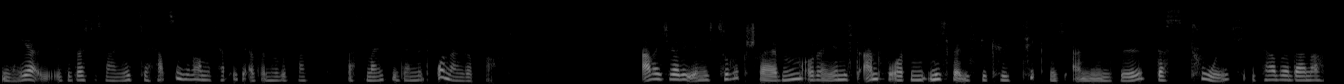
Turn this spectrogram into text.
naja, wie soll ich das sagen, nicht zu Herzen genommen. Ich habe mich einfach nur gefragt, was meint sie denn mit unangebracht? Aber ich werde ihr nicht zurückschreiben oder ihr nicht antworten, nicht weil ich die Kritik nicht annehmen will. Das tue ich. Ich habe danach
